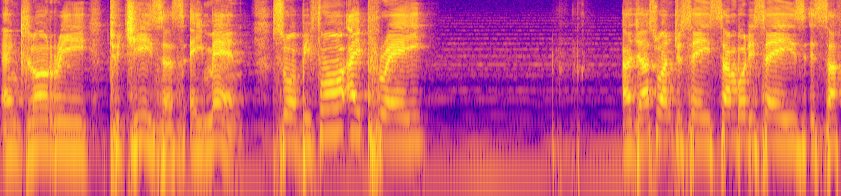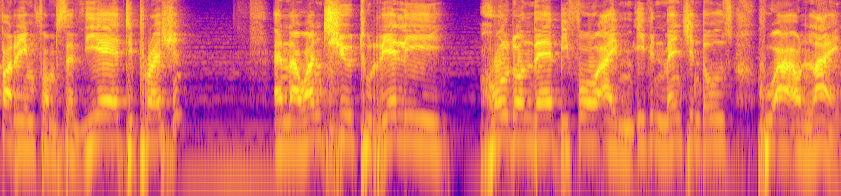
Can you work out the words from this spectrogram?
And glory to Jesus. Amen. So before I pray, I just want to say somebody says is suffering from severe depression. And I want you to really hold on there before I even mention those who are online.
